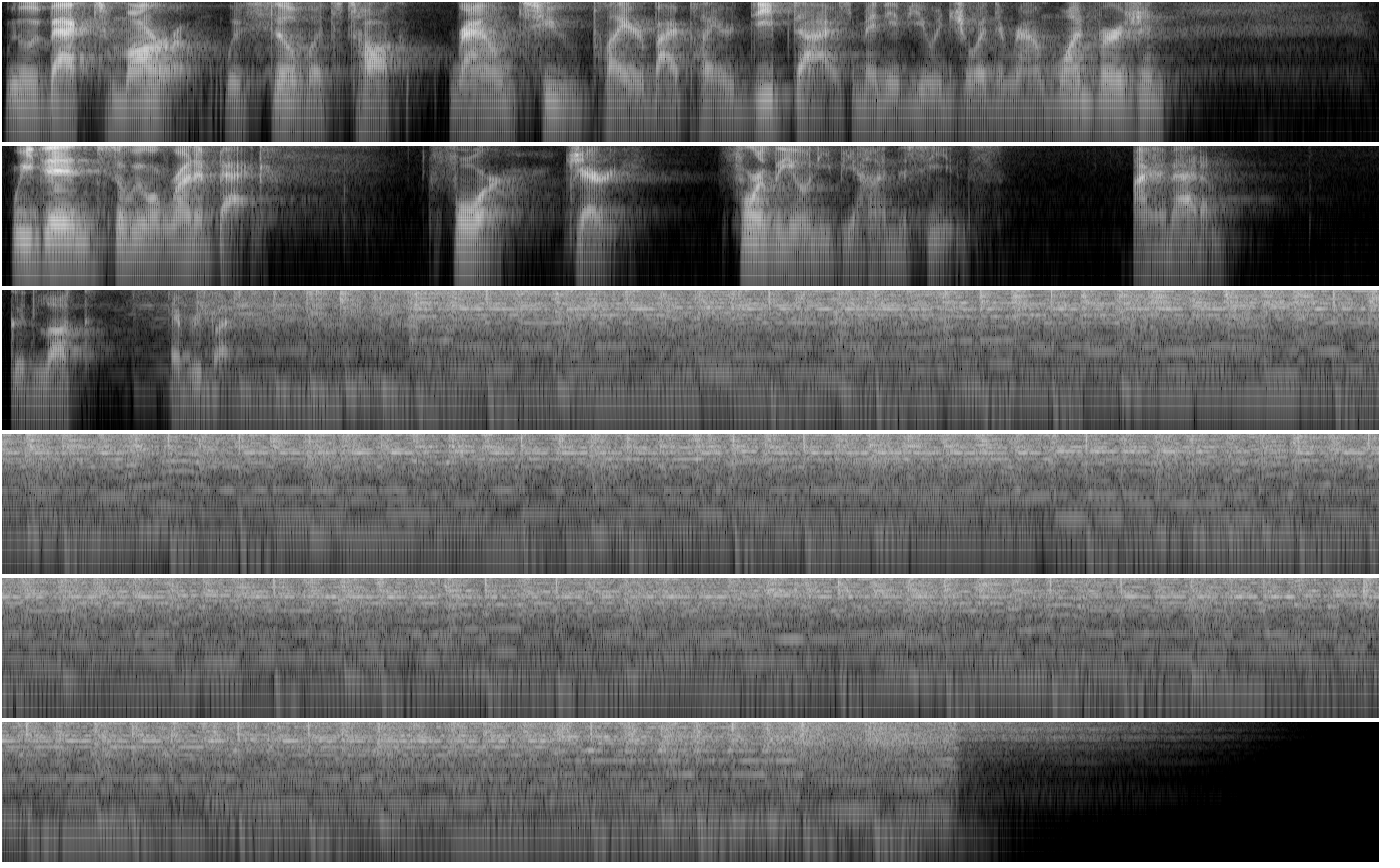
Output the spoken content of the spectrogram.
We'll be back tomorrow with Silva to talk round two player by player deep dives. Many of you enjoyed the round one version. We did, so we will run it back. For Jerry, for Leone behind the scenes. I am Adam. Good luck, everybody.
